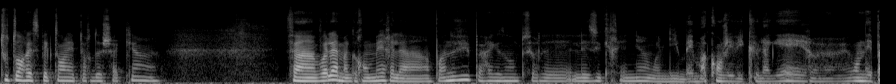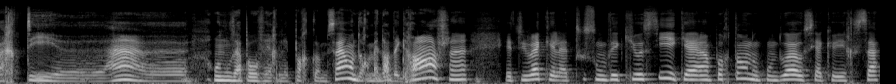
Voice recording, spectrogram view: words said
tout en respectant les peurs de chacun. Enfin, voilà, ma grand-mère, elle a un point de vue, par exemple, sur les, Ukrainiens, où elle dit, mais moi, quand j'ai vécu la guerre, euh, on est parti, euh, hein, euh, on nous a pas ouvert les portes comme ça, on dormait dans des granges, hein. Et tu vois qu'elle a tout son vécu aussi, et qui est important, donc on doit aussi accueillir ça.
